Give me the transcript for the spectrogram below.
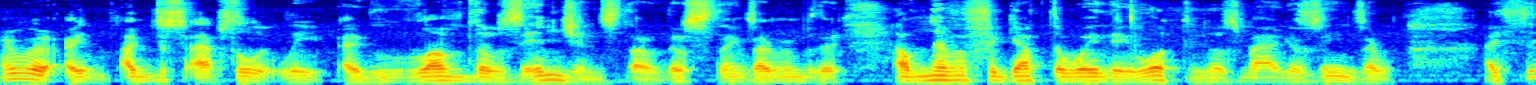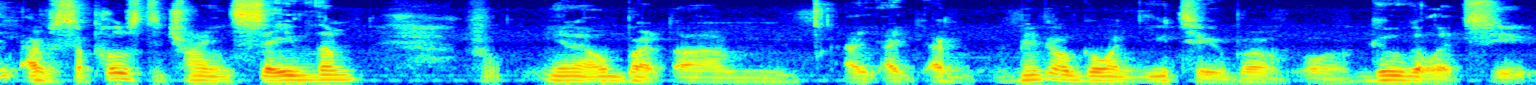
I remember. I, I just absolutely. I love those engines though. Those things. I remember. That, I'll never forget the way they looked in those magazines. I, I think I was supposed to try and save them you know, but um, I, I, I maybe I'll go on YouTube or, or Google it see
